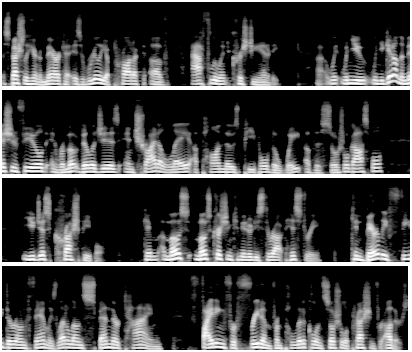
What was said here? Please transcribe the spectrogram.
especially here in America, is really a product of affluent Christianity. Uh, when, you when you get on the mission field in remote villages and try to lay upon those people the weight of the social gospel, you just crush people. Okay, most most Christian communities throughout history can barely feed their own families, let alone spend their time fighting for freedom from political and social oppression for others.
